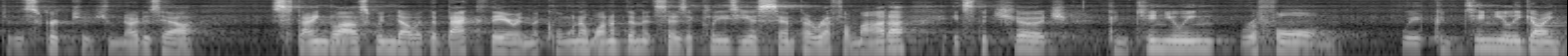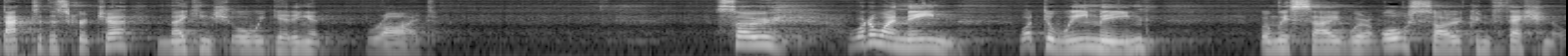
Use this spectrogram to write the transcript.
to the Scriptures. You'll notice our stained glass window at the back there in the corner, one of them, it says Ecclesia Semper Reformata. It's the church continuing reform. We're continually going back to the Scripture, making sure we're getting it right. So, what do I mean? What do we mean when we say we're also confessional?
